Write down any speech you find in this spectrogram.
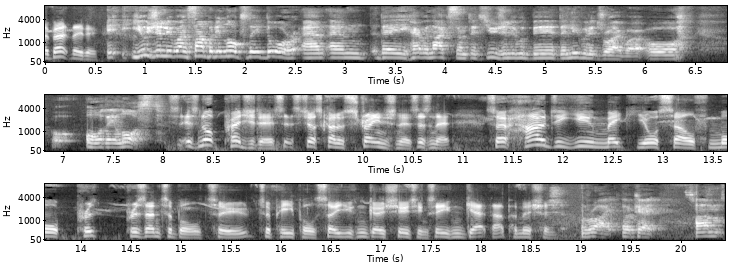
I bet they do. It- usually when somebody knocks their door and, and they have an accent, it usually would be a delivery driver or or, they lost. It's- It's not prejudice, it's just kind of strangeness, isn't it? So, how do you make yourself more pre- presentable to, to people so you can go shooting, so you can get that permission? Right. Okay. Um,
